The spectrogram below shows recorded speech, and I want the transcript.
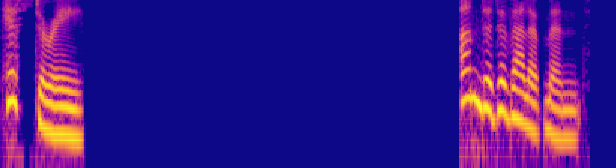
History Under development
